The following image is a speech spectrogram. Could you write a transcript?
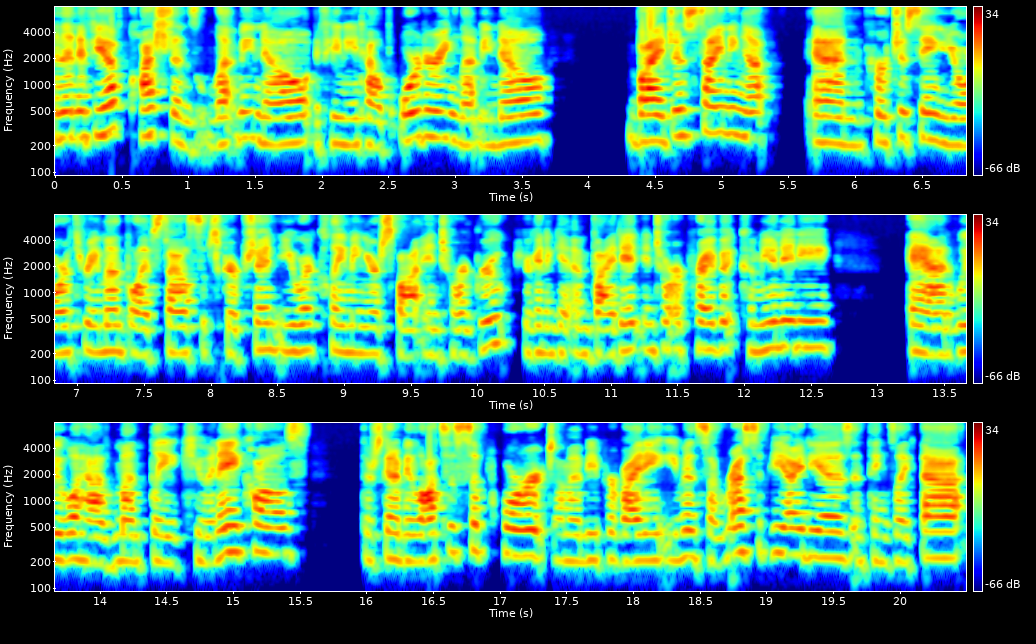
And then if you have questions, let me know. If you need help ordering, let me know. By just signing up and purchasing your three month lifestyle subscription, you are claiming your spot into our group. You're going to get invited into our private community, and we will have monthly Q&A calls. There's going to be lots of support. I'm going to be providing even some recipe ideas and things like that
